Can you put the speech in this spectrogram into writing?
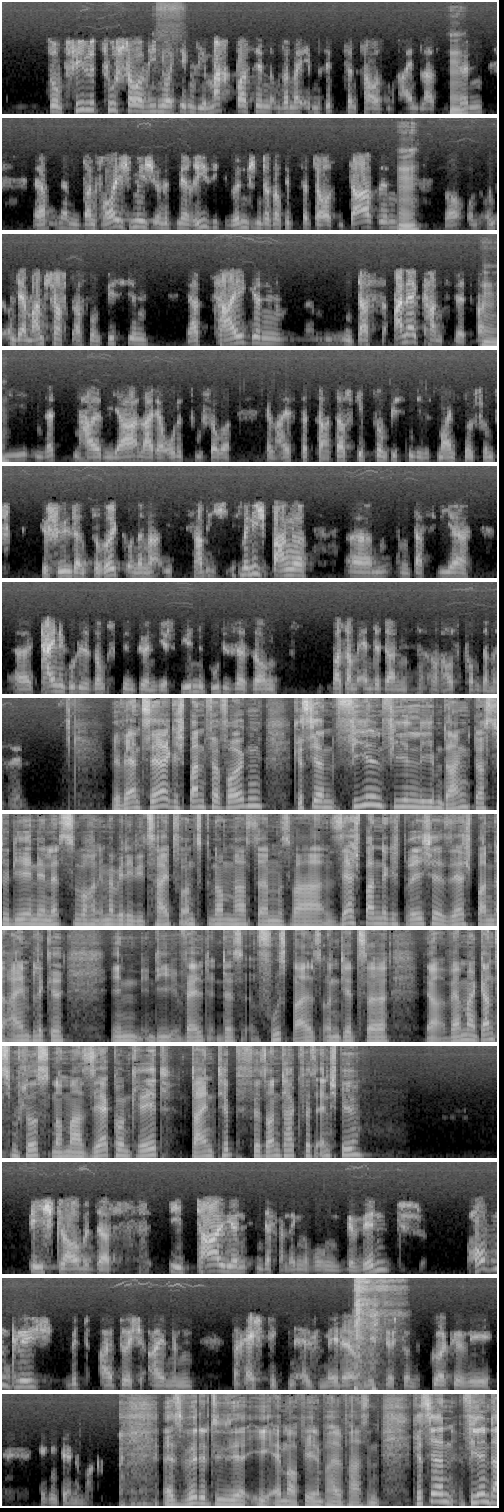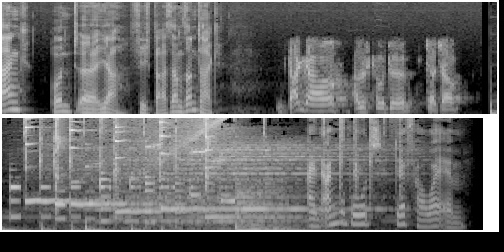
so viele Zuschauer, wie nur irgendwie machbar sind. Und wenn wir eben 17.000 reinlassen hm. können, ja, dann freue ich mich und würde mir riesig wünschen, dass auch 17.000 da sind mhm. so, und, und, und der Mannschaft auch so ein bisschen ja, zeigen, dass anerkannt wird, was mhm. die im letzten halben Jahr leider ohne Zuschauer geleistet hat. Das gibt so ein bisschen dieses Mainz 05 Gefühl dann zurück und dann ist, hab ich, ist mir nicht bange, ähm, dass wir äh, keine gute Saison spielen können. Wir spielen eine gute Saison. Was am Ende dann rauskommt, werden wir sehen. Wir werden es sehr gespannt verfolgen. Christian, vielen, vielen lieben Dank, dass du dir in den letzten Wochen immer wieder die Zeit für uns genommen hast. Ähm, es war sehr spannende Gespräche, sehr spannende Einblicke in die Welt des Fußballs. Und jetzt äh, ja, werden wir ganz zum Schluss nochmal sehr konkret dein Tipp für Sonntag fürs Endspiel. Ich glaube, dass Italien in der Verlängerung gewinnt hoffentlich mit äh, durch einen berechtigten Elfmeter und nicht durch so eine Gurke wie gegen Dänemark. Es würde zu dieser EM auf jeden Fall passen. Christian, vielen Dank und äh, ja, viel Spaß am Sonntag. Danke auch, alles Gute, ciao, ciao. Ein Angebot der VRM.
